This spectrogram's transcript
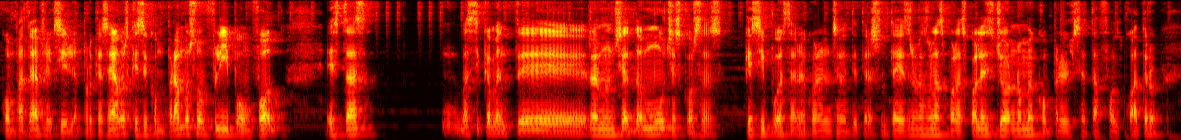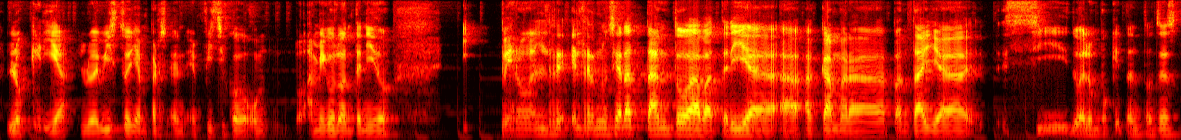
con pantalla flexible, porque sabemos que si compramos un Flip o un Fold, estás básicamente renunciando a muchas cosas que sí puedes tener con el S23 Ultra. Y es una de las razones por las cuales yo no me compré el Z Fold 4. Lo quería, lo he visto ya en, físico, amigos lo han tenido. Pero el, renunciar a tanto a batería, a, cámara, a pantalla, sí duele un poquito. Entonces,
